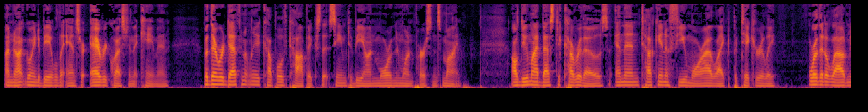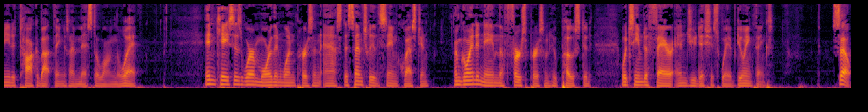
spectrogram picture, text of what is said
I'm not going to be able to answer every question that came in, but there were definitely a couple of topics that seemed to be on more than one person's mind. I'll do my best to cover those, and then tuck in a few more I liked particularly, or that allowed me to talk about things I missed along the way. In cases where more than one person asked essentially the same question, I'm going to name the first person who posted, which seemed a fair and judicious way of doing things. So,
